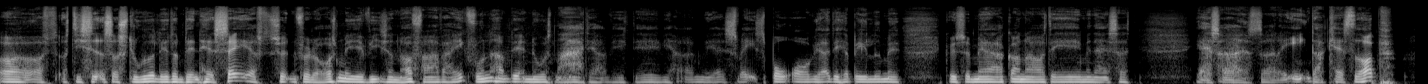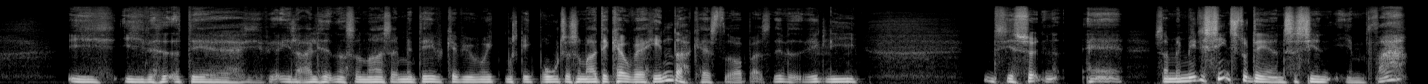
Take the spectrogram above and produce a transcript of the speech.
Og, og, og de sidder så og sluder lidt om den her sag, og sønnen følger også med i avisen. Nå far, vi har ikke fundet ham der endnu. Og så, Nej, det har vi ikke. Det, vi har, vi har svagt spor, og vi har det her billede med kyssemærkerne, og det, men altså, ja, så, så er der en, der er kastet op i, i hvad hedder det, i, i lejligheden og sådan noget. Altså, men det kan vi jo ikke, måske ikke bruge til så meget. Det kan jo være hende, der er kastet op. Altså, det ved vi ikke lige. Siger sønnen, øh, som er medicinstuderende, så siger han, jamen far,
